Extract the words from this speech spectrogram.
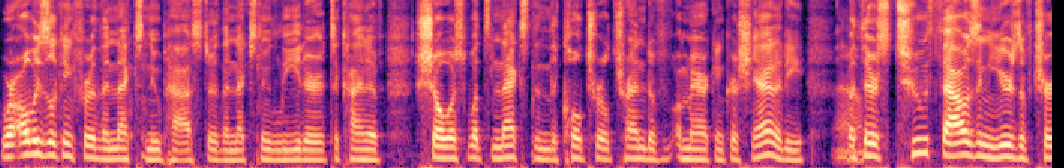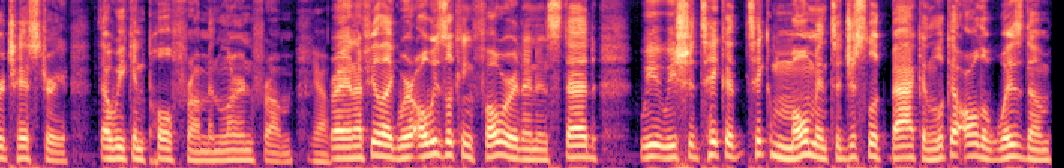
we're always looking for the next new pastor the next new leader to kind of show us what's next in the cultural trend of american christianity. But there's 2000 years of church history that we can pull from and learn from Yeah. right? And i feel like we're always looking forward and instead we we should take a take a moment to just look back and look at all the wisdom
